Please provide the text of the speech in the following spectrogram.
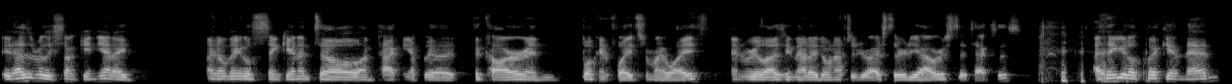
it hasn't really sunk in yet. I I don't think it'll sink in until I'm packing up the the car and booking flights for my wife and realizing that I don't have to drive 30 hours to Texas. I think it'll click in then.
